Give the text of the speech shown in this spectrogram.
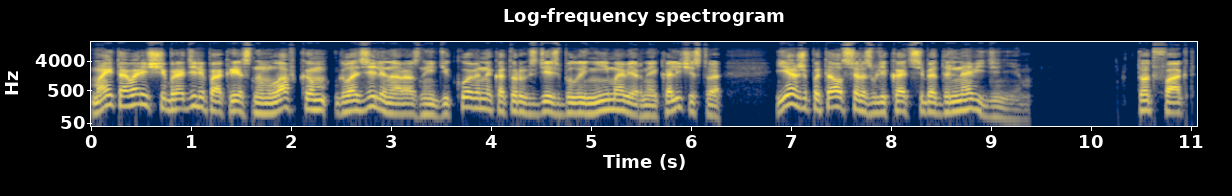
Мои товарищи бродили по окрестным лавкам, глазели на разные диковины, которых здесь было неимоверное количество, я же пытался развлекать себя дальновидением. Тот факт,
